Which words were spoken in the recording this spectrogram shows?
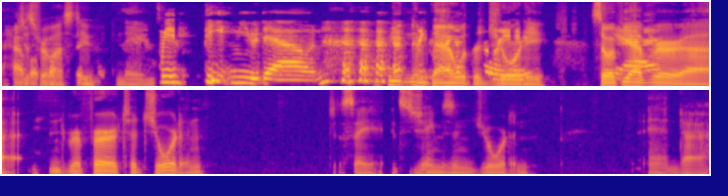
have just a from us of too. Nicknames. We've beaten you down. beating him down with the Successfully. Jordy. So if Yeah. you ever uh, refer to Jordan, just say it's James and Jordan, and uh,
